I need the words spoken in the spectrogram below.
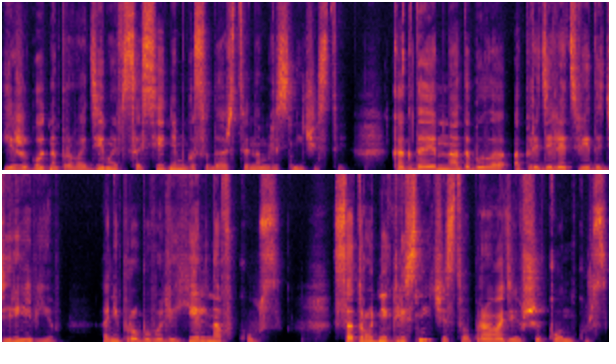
ежегодно проводимой в соседнем государственном лесничестве. Когда им надо было определять виды деревьев – они пробовали ель на вкус. Сотрудник лесничества, проводивший конкурс,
